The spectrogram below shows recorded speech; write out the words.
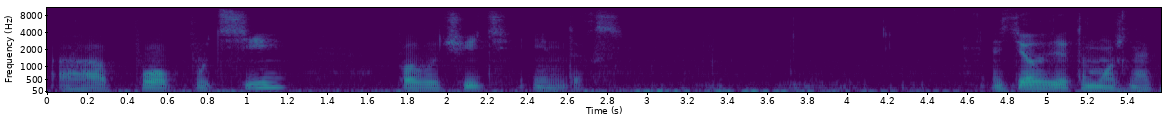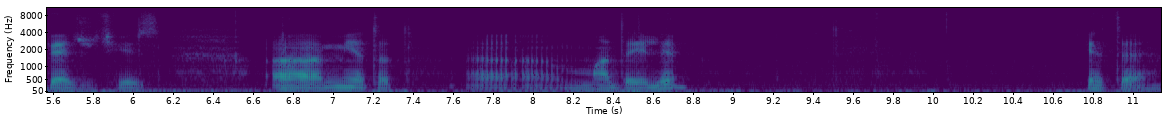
а, по пути получить индекс. Сделать это можно опять же через а, метод модели. Это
